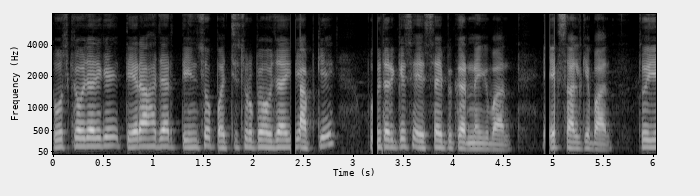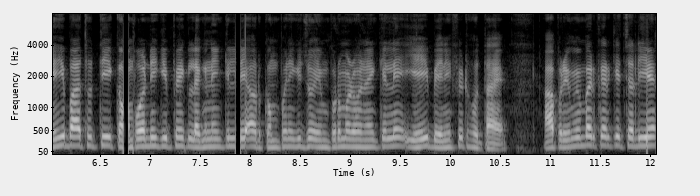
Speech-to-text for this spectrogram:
तो उसके हो जाएँगे तेरह हज़ार तीन सौ पच्चीस रुपये हो जाएगी आपके पूरी तरीके से एस आई पी करने के बाद, एक साल के बाद। तो यही बात होती है कंपनी की इफ़ेक्ट लगने के लिए और कंपनी की जो इंप्रूवमेंट होने के लिए यही बेनिफिट होता है। आप रिमेंबर करके चलिए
